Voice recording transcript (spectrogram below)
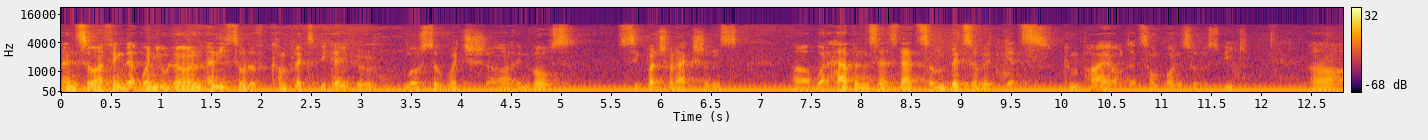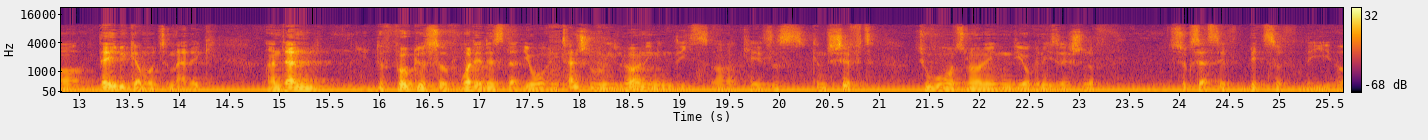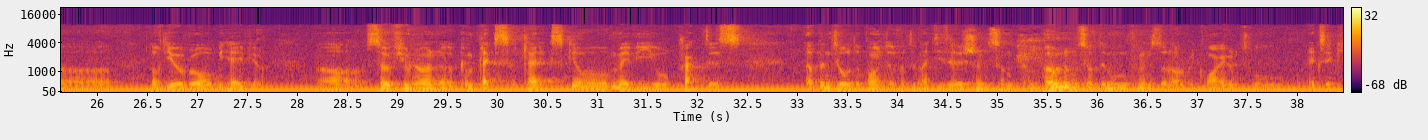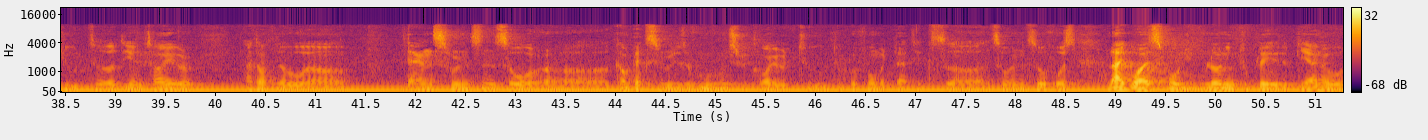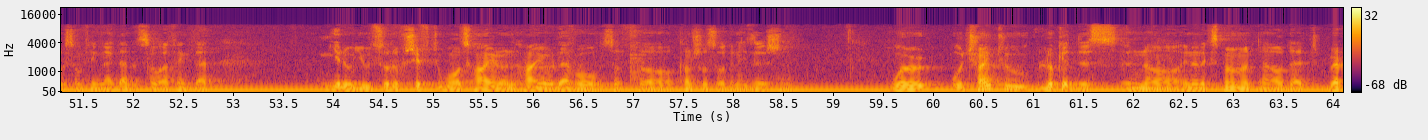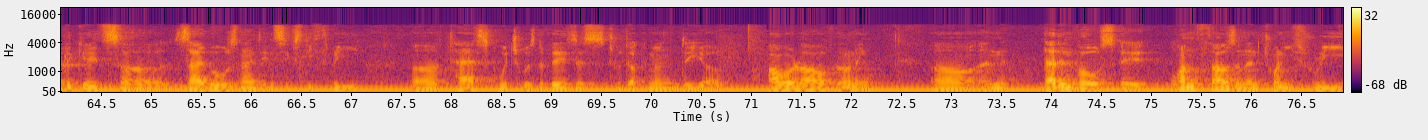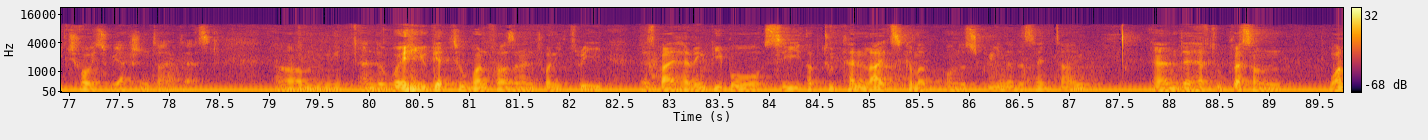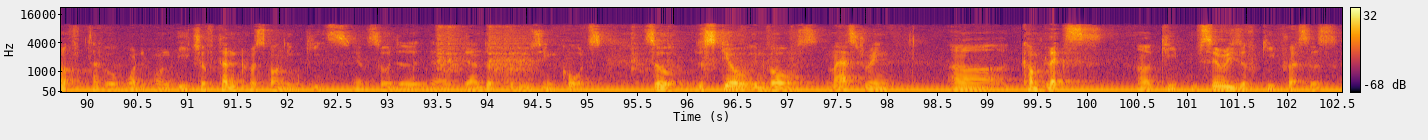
And so I think that when you learn any sort of complex behavior, most of which uh, involves sequential actions, uh, what happens is that some bits of it gets compiled at some point, so to speak. They become automatic, and then the focus of what it is that you're intentionally learning in these uh, cases can shift towards learning the organization of successive bits of the uh, of the overall behavior. Uh, so if you learn a complex athletic skill, maybe you'll practice up until the point of automatization some components of the movements that are required to execute uh, the entire, I don't know, uh, dance, for instance, or uh, complex series of movements required to, to perform athletics uh, and so on and so forth. Likewise for learning to play the piano or something like that. So I think that you know, you sort of shift towards higher and higher levels of uh, conscious organization. We're, we're trying to look at this in, uh, in an experiment now that replicates uh, Seibel's 1963 uh, task, which was the basis to document the uh, power law of learning. Uh, and that involves a 1023 choice reaction time task. Um, and the way you get to 1023 is by having people see up to 10 lights come up on the screen at the same time, and they have to press on one of ten, one, on each of 10 corresponding keys. Yeah? So the, the, they end up producing chords. So the skill involves mastering uh, complex uh, key, series of key presses,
